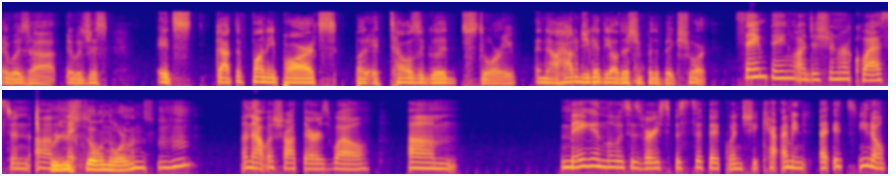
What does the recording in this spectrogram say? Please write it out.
It was uh, it was just, it's got the funny parts, but it tells a good story. And now, how did you get the audition for The Big Short? Same thing, audition request, and um, Were you ma- still in New Orleans? Mm-hmm. And that was shot there as well. Um, Megan Lewis is very specific when she ca- I mean, uh, it's you know,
